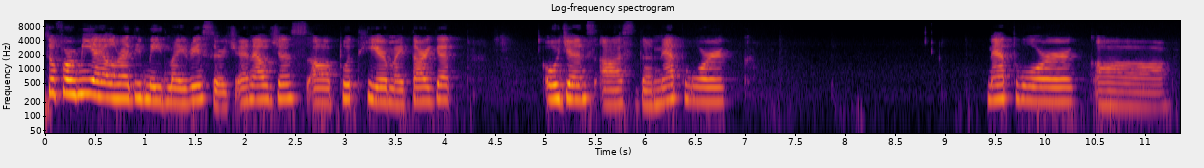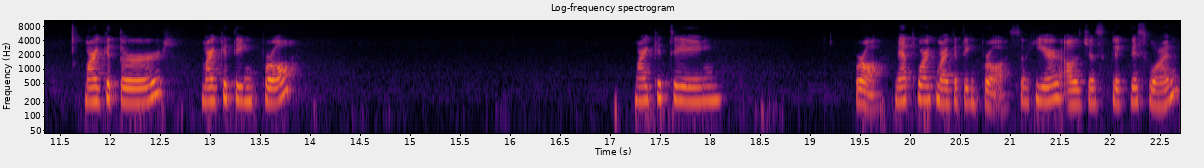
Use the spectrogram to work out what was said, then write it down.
So for me, I already made my research and I'll just uh, put here my target audience as the network, network uh, marketers, marketing pro, marketing pro, network marketing pro. So here, I'll just click this one.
